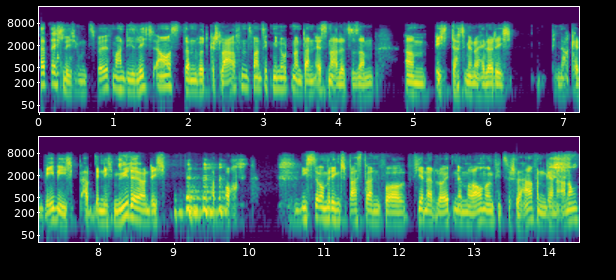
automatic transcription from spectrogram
Tatsächlich, um zwölf machen die Licht aus, dann wird geschlafen 20 Minuten und dann essen alle zusammen. Ähm, ich dachte mir nur, hey Leute, ich bin noch kein Baby, ich hab, bin nicht müde und ich habe auch nicht so unbedingt Spaß dran, vor 400 Leuten im Raum irgendwie zu schlafen, keine Ahnung.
